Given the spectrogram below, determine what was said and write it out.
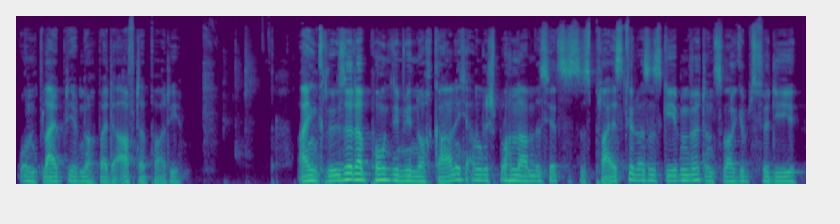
und bleibt eben noch bei der Afterparty. Ein größerer Punkt, den wir noch gar nicht angesprochen haben bis jetzt, ist das Preisgeld, was es geben wird. Und zwar gibt es für die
